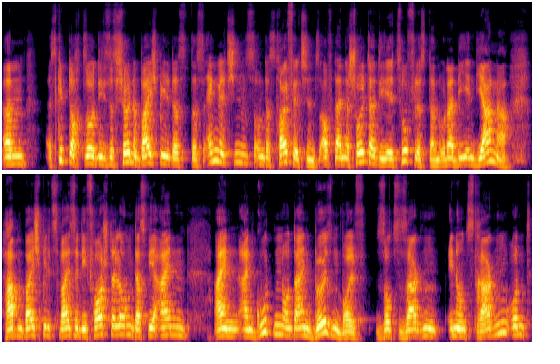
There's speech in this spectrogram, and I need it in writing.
ähm, es gibt doch so dieses schöne Beispiel des, des Engelchens und des Teufelchens auf deiner Schulter, die dir zuflüstern. Oder die Indianer haben beispielsweise die Vorstellung, dass wir einen, einen, einen guten und einen bösen Wolf sozusagen in uns tragen. Und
